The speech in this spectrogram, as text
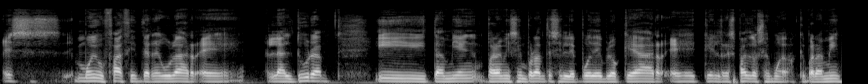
es muy fácil de regular la altura y también para mí es importante se le puede bloquear que el respaldo se mueva, que para mí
